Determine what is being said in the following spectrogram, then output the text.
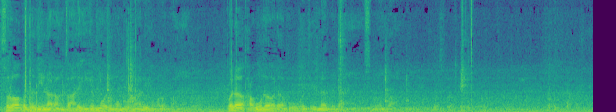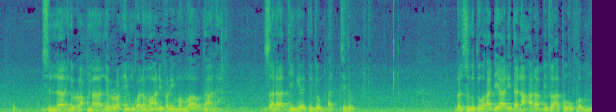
صراط الذين أنعمت عليهم غير المغضوب عليهم ولا الضالين. ولا حول ولا قوة إلا بالله. صلى الله بسم الله الرحمن الرحيم. قال معرف رحمه الله تعالى. Salat 374 Situ Bersekutu hadiah di tanah haram itu apa hukum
